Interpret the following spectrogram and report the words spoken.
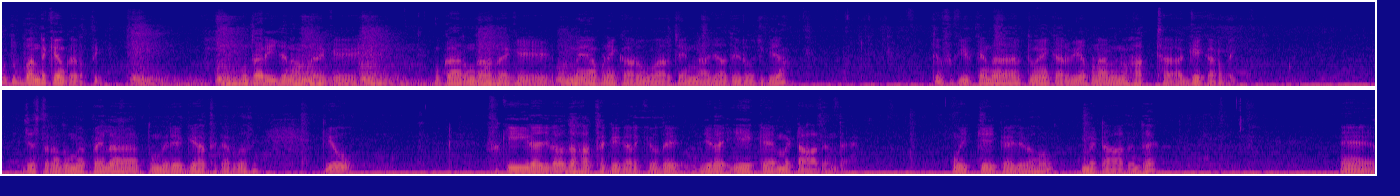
ਉਹ ਤੂੰ ਬੰਦ ਕਿਉਂ ਕਰਤੀ? ਉਹਦਾ ਰੀਜ਼ਨ ਹੁੰਦਾ ਕਿ, ਉਹ ਕਾਰਨ ਦੱਸਦਾ ਕਿ ਮੈਂ ਆਪਣੇ ਕਾਰੋਬਾਰ 'ਚ ਇੰਨਾ ਜ਼ਿਆਦਾ ਰੁੱਝ ਗਿਆ ਤੇ ਫਕੀਰ ਕਹਿੰਦਾ, ਤੂੰ ਐ ਕਰ ਵੀ ਆਪਣਾ ਮੈਨੂੰ ਹੱਥ ਅੱਗੇ ਕਰ ਦੇ। ਜਿਸ ਤਰ੍ਹਾਂ ਤੂੰ ਮੈਂ ਪਹਿਲਾਂ ਤੂੰ ਮੇਰੇ ਅੱਗੇ ਹੱਥ ਕਰਦਾ ਸੀ ਤੇ ਉਹ ਫਕੀਰ ਹੈ ਜਿਹੜਾ ਉਹਦਾ ਹੱਥ ਅੱਗੇ ਕਰਕੇ ਉਹਦੇ ਜਿਹੜਾ ਏਕ ਹੈ, ਮਿਟਾ ਦਿੰਦਾ ਉਹ ਇੱਕ ਇੱਕ ਹੈ ਜਿਹੜਾ ਉਹ ਮਿਟਾ ਦਿੰਦਾ ਹੈ।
